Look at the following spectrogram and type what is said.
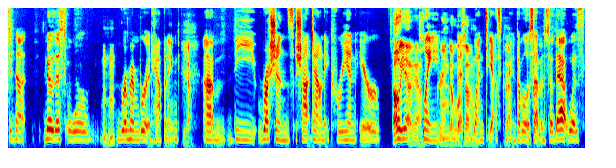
did not know this or remember it happening, yeah. the Russians shot down a Korean air Oh yeah, yeah. plane Korean that 007. went yes Korean 007 so that was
